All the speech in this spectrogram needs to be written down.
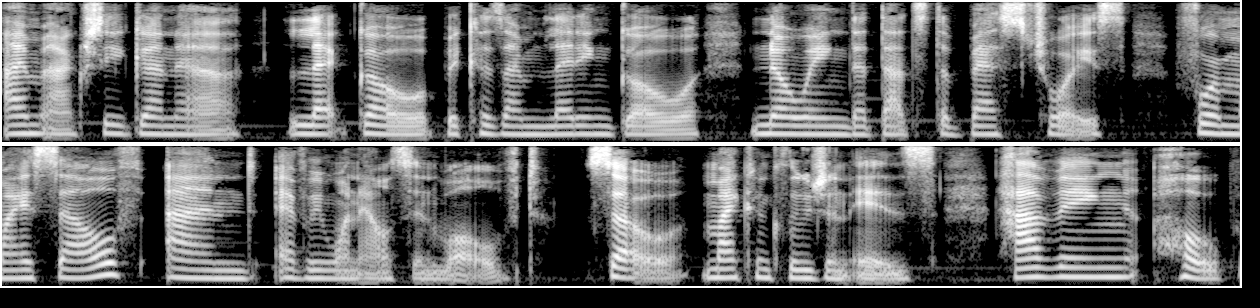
I'm actually gonna let go because I'm letting go, knowing that that's the best choice for myself and everyone else involved. So, my conclusion is having hope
